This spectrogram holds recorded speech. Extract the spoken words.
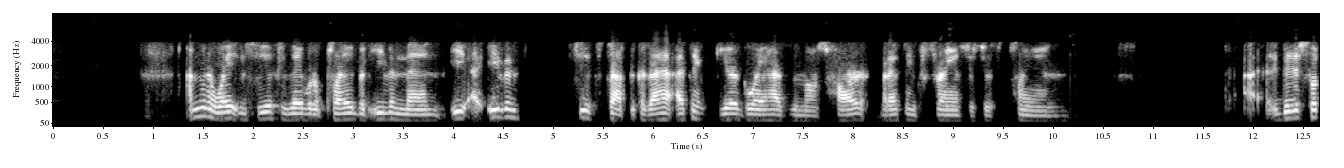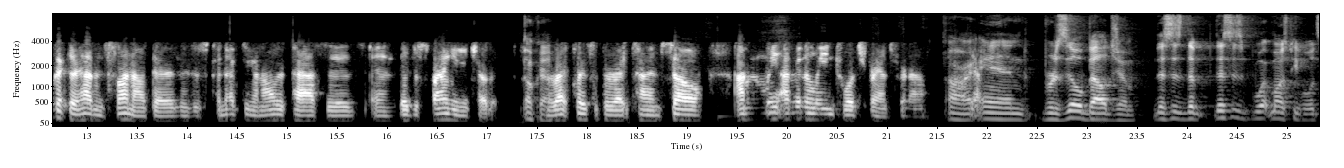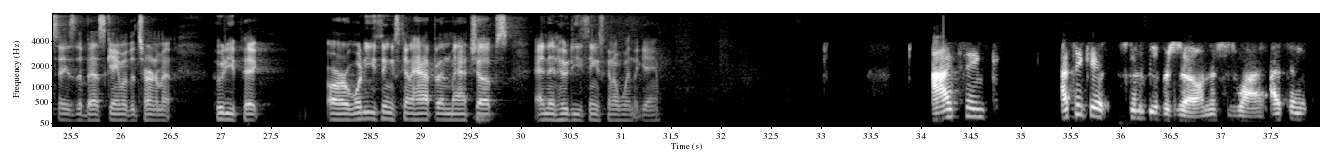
I'm gonna wait and see if he's able to play, but even then, even see, it's tough because I I think Uruguay has the most heart, but I think France is just playing they just look like they're having fun out there. And they're just connecting on all their passes, and they're just finding each other. Okay. The right place at the right time. So I'm I'm going to lean towards France for now. All right. Yeah. And Brazil Belgium. This is the this is what most people would say is the best game of the tournament. Who do you pick, or what do you think is going to happen matchups, and then who do you think is going to win the game? I think I think it's going to be Brazil, and this is why. I think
